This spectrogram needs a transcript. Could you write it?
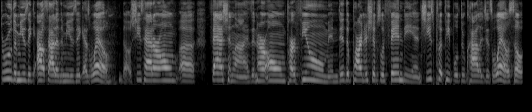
through the music outside of the music as well though she's had her own uh, fashion lines and her own perfume and did the partnerships with fendi and she's put people through college as well so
